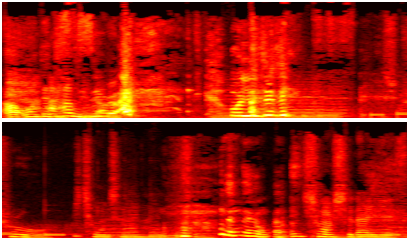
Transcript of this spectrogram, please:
I wanted I have zero. oh, you did it. It's true. Which one should I use? Which one should I use?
